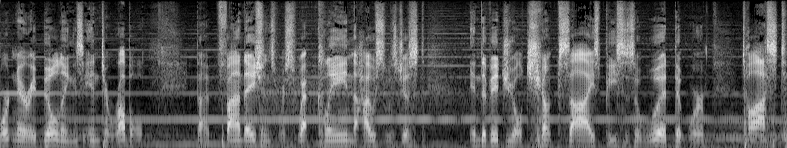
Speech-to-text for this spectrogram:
ordinary buildings into rubble. The foundations were swept clean, the house was just individual chunk sized pieces of wood that were tossed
